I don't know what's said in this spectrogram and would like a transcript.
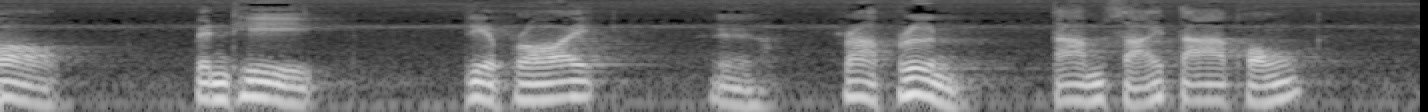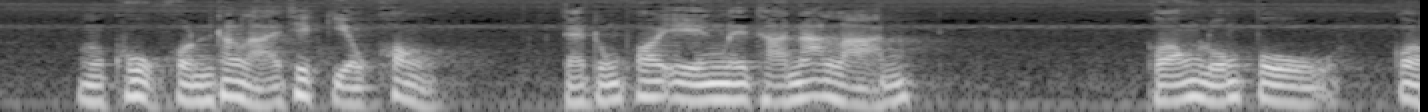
ก็เป็นที่เรียบร้อยราบรื่นตามสายตาของ คู่คนทั้งหลายที่เกี่ยวข้อง แต่หลวงพ่อเองในฐานะหลานของหลวงปู่ก็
